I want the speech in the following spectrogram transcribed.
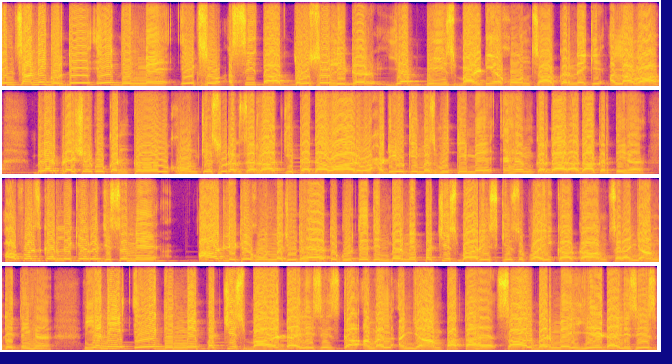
इंसानी गुर्दे एक दिन में 180 ता 200 लीटर या 20 बाल्टियाँ खून साफ़ करने के अलावा ब्लड प्रेशर को कंट्रोल, खून के सुरख जर्रात की पैदावार और हड्डियों की मजबूती में अहम करदार अदा करते हैं। और फ़र्ज़ कर ले कि अगर जिसम में आठ लीटर खून मौजूद है तो गुर्दे दिन भर में 25 बार इसकी सफ़ाई का काम सर अंजाम देते हैं। यानी एक दिन में 25 बार डायलिसिस का अमल अंजाम पाता है। साल भर में ये डायलिसिस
